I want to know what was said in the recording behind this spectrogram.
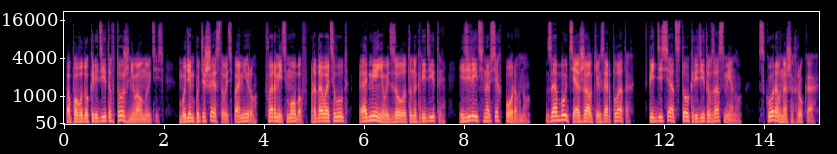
По поводу кредитов тоже не волнуйтесь. Будем путешествовать по миру, фармить мобов, продавать лут, обменивать золото на кредиты и делить на всех поровну. Забудьте о жалких зарплатах в 50-100 кредитов за смену. Скоро в наших руках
